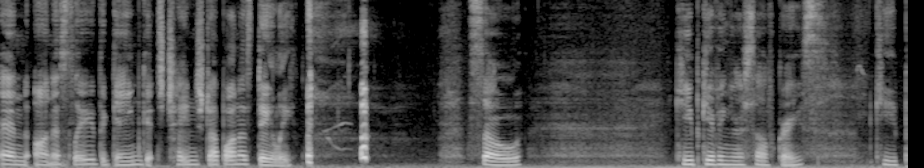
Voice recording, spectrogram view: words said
And honestly, the game gets changed up on us daily. so keep giving yourself grace. Keep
